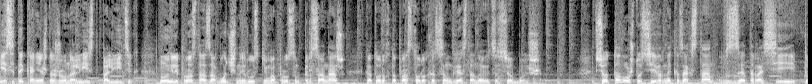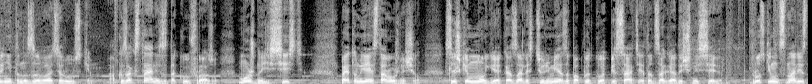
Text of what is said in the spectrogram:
Если ты, конечно, журналист, политик, ну или просто озабоченный русским вопросом персонаж, которых на просторах СНГ становится все больше. Все от того, что Северный Казахстан в Z России принято называть русским. А в Казахстане за такую фразу можно и сесть. Поэтому я и осторожничал. Слишком многие оказались в тюрьме за попытку описать этот загадочный север – Русский националист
